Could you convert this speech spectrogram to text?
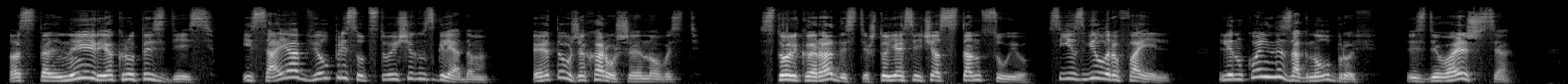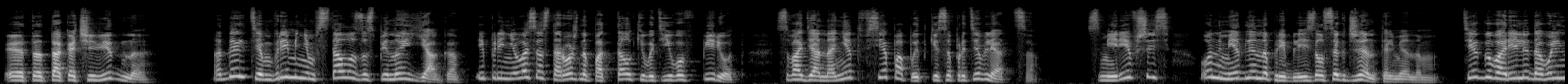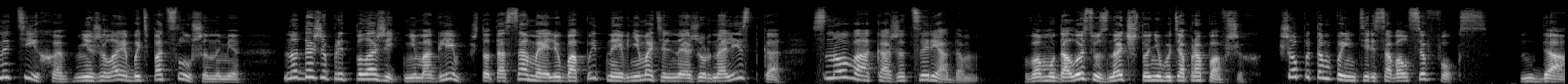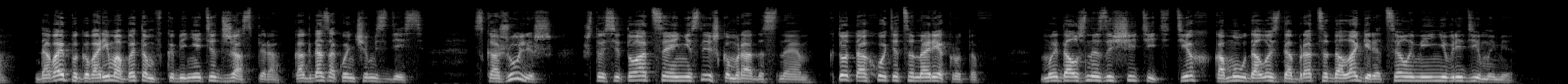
Остальные рекруты здесь. Исайя обвел присутствующих взглядом. Это уже хорошая новость. Столько радости, что я сейчас станцую, съязвил Рафаэль. Линкольн загнул бровь. Издеваешься? Это так очевидно? Адель тем временем встала за спиной Яга и принялась осторожно подталкивать его вперед, сводя на нет все попытки сопротивляться. Смирившись, он медленно приблизился к джентльменам. Те говорили довольно тихо, не желая быть подслушанными, но даже предположить не могли, что та самая любопытная и внимательная журналистка снова окажется рядом. «Вам удалось узнать что-нибудь о пропавших?» Шепотом поинтересовался Фокс. «Да», Давай поговорим об этом в кабинете Джаспера, когда закончим здесь. Скажу лишь, что ситуация не слишком радостная. Кто-то охотится на рекрутов. Мы должны защитить тех, кому удалось добраться до лагеря целыми и невредимыми.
